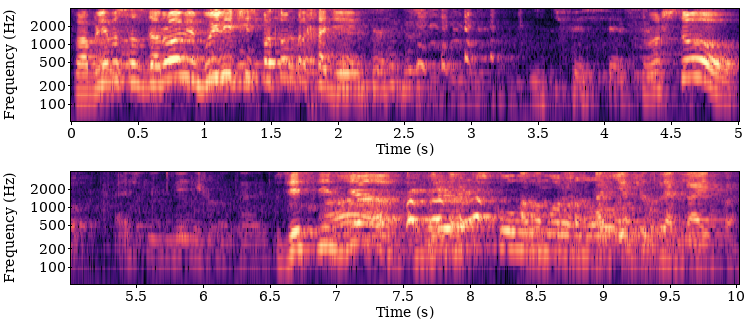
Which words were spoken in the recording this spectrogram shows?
Проблема со здоровьем, вылечись, потом приходи. Ничего себе. Ну а что? А если людей не хватает? Здесь нельзя. А, вопрос, а если для кайфа?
